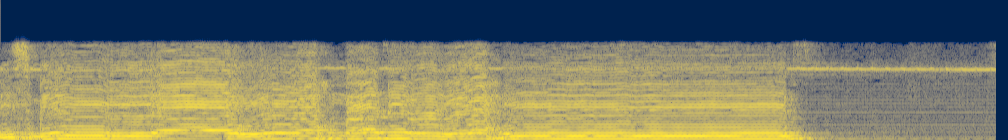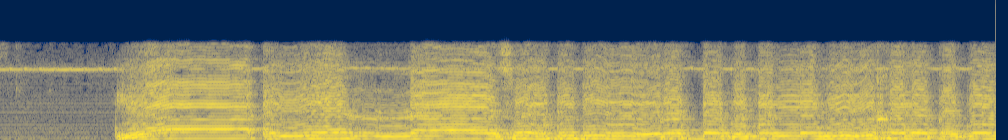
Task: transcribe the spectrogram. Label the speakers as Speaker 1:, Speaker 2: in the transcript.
Speaker 1: بسم الله الرحمن الرحيم يا أيها الناس اعبدوا ربكم الذي خلقكم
